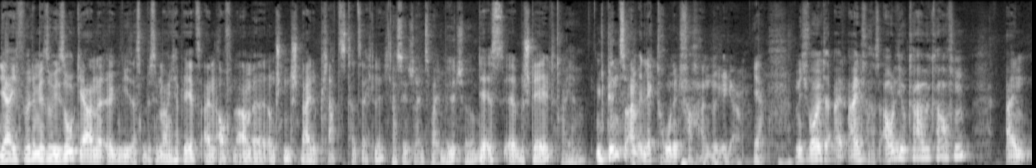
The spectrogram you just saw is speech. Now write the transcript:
Ja, ich würde mir sowieso gerne irgendwie das ein bisschen machen. Ich habe ja jetzt einen Aufnahme- und Schn- Schneideplatz tatsächlich. Hast du jetzt schon einen zweiten Bildschirm? Der ist äh, bestellt. ah ja. Ich bin zu einem Elektronikfachhandel gegangen. Ja. Und ich wollte ein einfaches Audiokabel kaufen, einen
